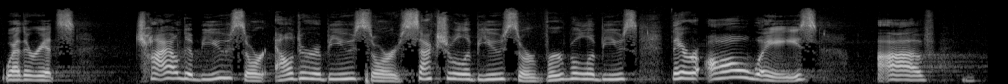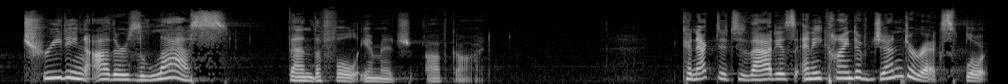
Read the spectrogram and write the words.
whether it's child abuse or elder abuse or sexual abuse or verbal abuse. They're all ways of treating others less than the full image of God. Connected to that is any kind of gender exploit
